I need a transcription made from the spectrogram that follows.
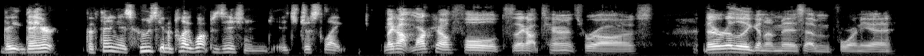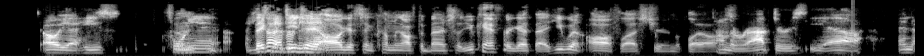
They they're the thing is who's gonna play what position? It's just like They got Markelle Fultz. They got Terrence Ross. They're really gonna miss Evan Fournier. oh yeah, he's Fournier. They got DJ that- Augustin coming off the bench, so you can't forget that he went off last year in the playoffs. on the Raptors, yeah. And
